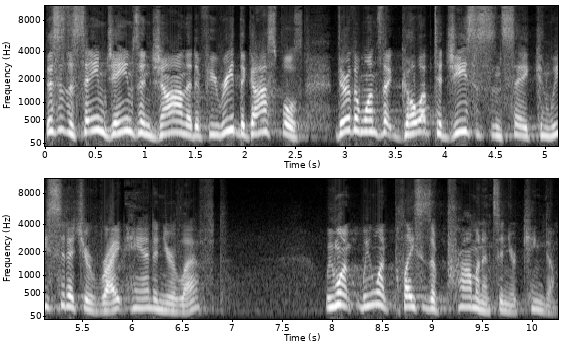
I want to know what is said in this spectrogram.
This is the same James and John that, if you read the Gospels, they're the ones that go up to Jesus and say, Can we sit at your right hand and your left? We want, we want places of prominence in your kingdom.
